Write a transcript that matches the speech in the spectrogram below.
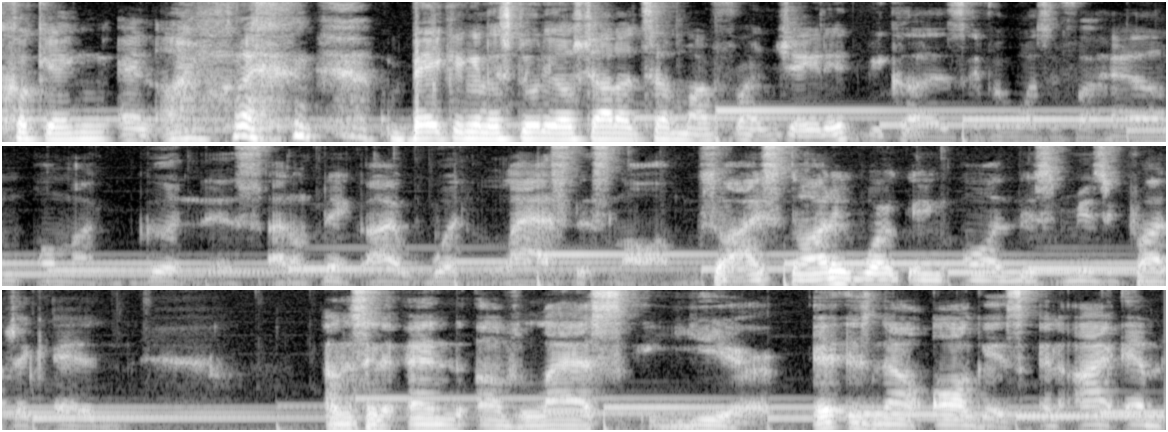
cooking and I'm baking in the studio. Shout out to my friend Jaded because if it wasn't for him, oh my goodness, I don't think I would last this long. So I started working on this music project and I'm gonna say the end of last year. It is now August and I am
